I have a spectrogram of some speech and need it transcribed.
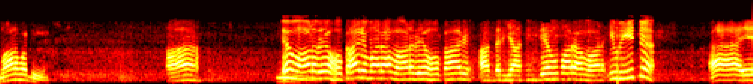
વાણવટી. હા. એ વાણ રે હોકાર મારા વાણ રે હોકાર આ દરિયાની દેવ મારા વાણ. એવું ઈ જ ને? હા હા એ.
